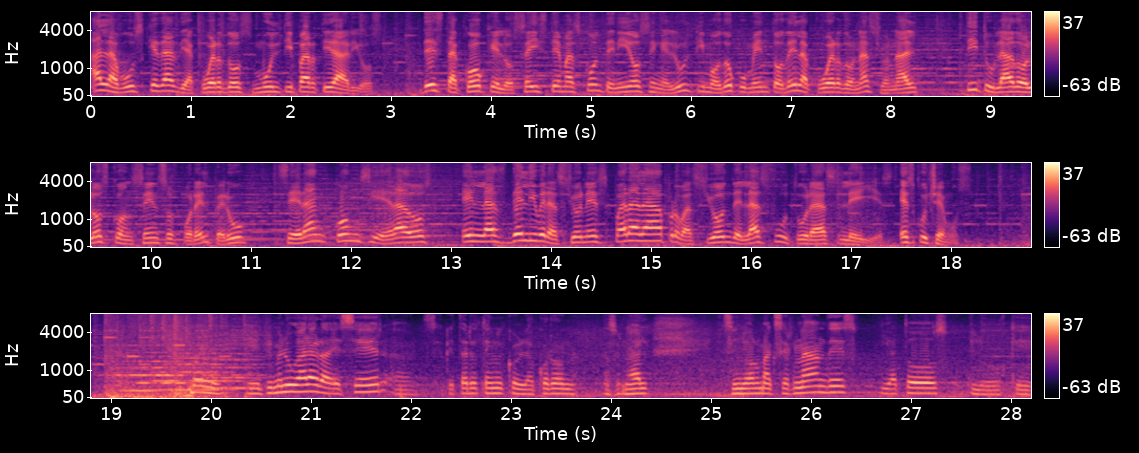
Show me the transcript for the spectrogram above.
a la búsqueda de acuerdos multipartidarios. Destacó que los seis temas contenidos en el último documento del Acuerdo Nacional, titulado Los Consensos por el Perú, serán considerados en las deliberaciones para la aprobación de las futuras leyes. Escuchemos. Bueno, en primer lugar agradecer al secretario técnico del Acuerdo Nacional, el señor Max Hernández, y a todos los que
